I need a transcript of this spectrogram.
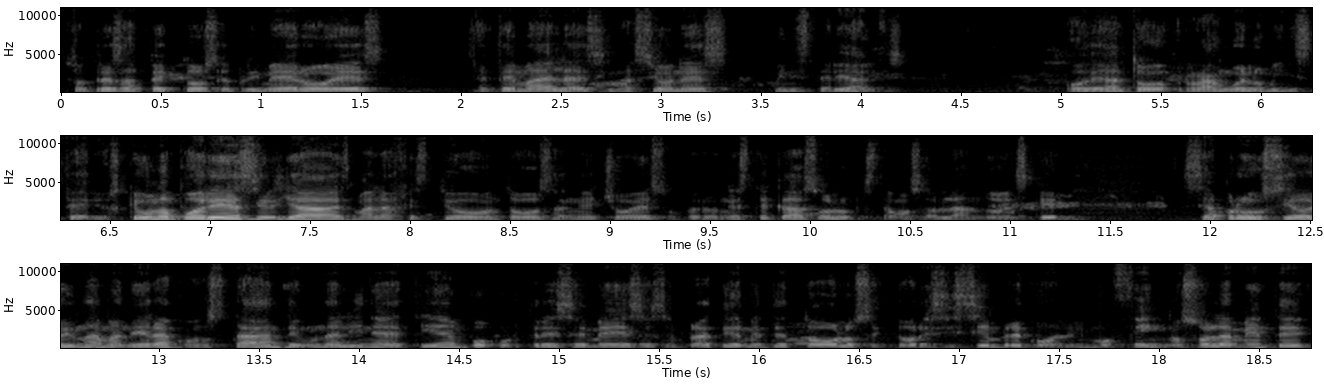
son tres aspectos. El primero es el tema de las designaciones ministeriales o de alto rango en los ministerios, que uno podría decir ya es mala gestión, todos han hecho eso, pero en este caso lo que estamos hablando es que se ha producido de una manera constante, en una línea de tiempo, por 13 meses, en prácticamente todos los sectores y siempre con el mismo fin, no solamente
